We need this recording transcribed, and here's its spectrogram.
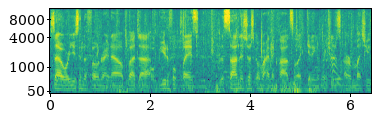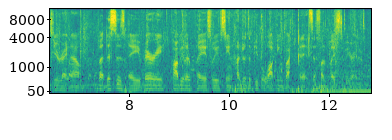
So we're using the phone right now, but uh, beautiful place. The sun is just going behind the clouds, so like getting pictures are much easier right now. But this is a very popular place. We've seen hundreds of people walking by, and it's a fun place to be right now.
